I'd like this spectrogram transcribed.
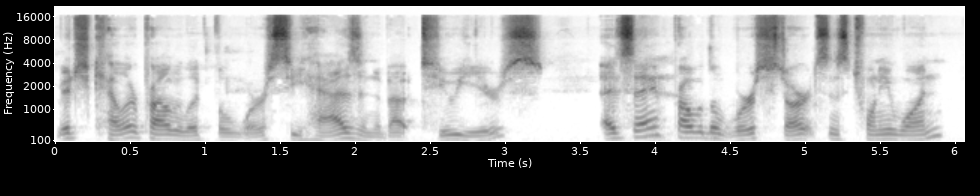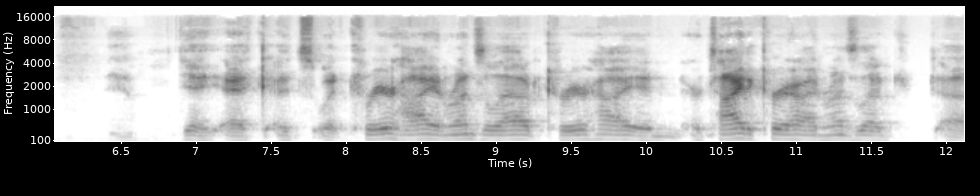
Mitch Keller probably looked the worst he has in about two years. I'd say probably the worst start since 21. Yeah, uh, it's what career high and runs allowed, career high and or tied a career high and runs allowed, uh,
